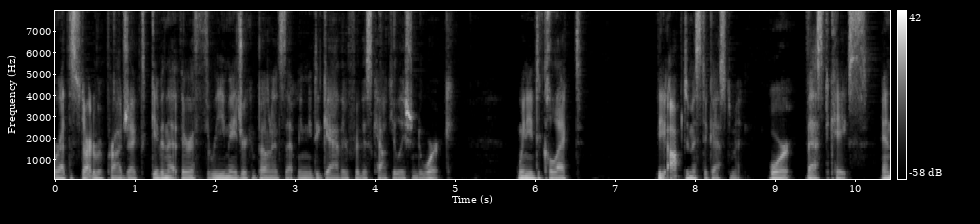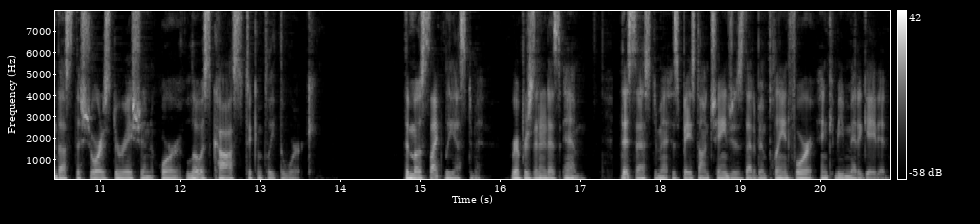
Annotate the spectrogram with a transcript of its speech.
or at the start of a project, given that there are three major components that we need to gather for this calculation to work. We need to collect the optimistic estimate, or best case, and thus the shortest duration or lowest cost to complete the work. The most likely estimate, represented as M. This estimate is based on changes that have been planned for and can be mitigated.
